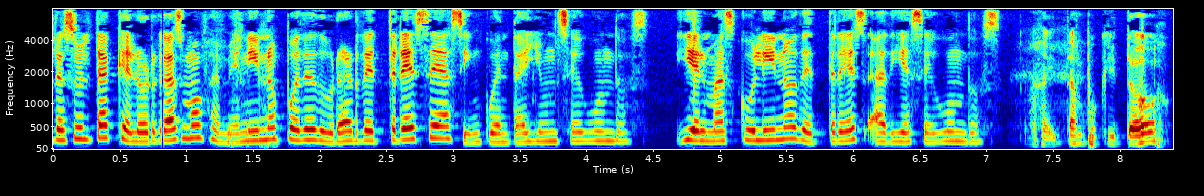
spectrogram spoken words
resulta que el orgasmo femenino puede durar de 13 a 51 segundos y el masculino de 3 a 10 segundos, Ay, tan poquito.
